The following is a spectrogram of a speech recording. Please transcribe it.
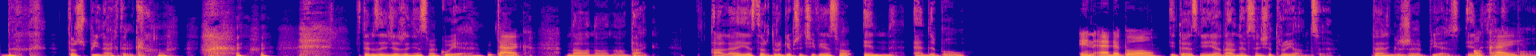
to szpinak tylko. W tym sensie, że nie smakuje. tak. No, no, no, tak. Ale jest też drugie przeciwieństwo, inedible, Inedible. i to jest niejadalny w sensie trujący. Ten grzyb jest inedible.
